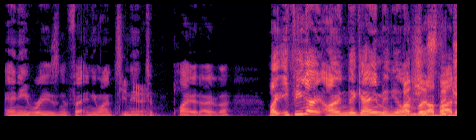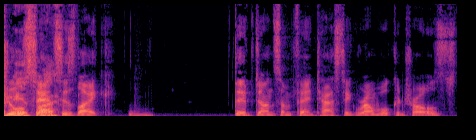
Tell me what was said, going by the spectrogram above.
any reason for anyone to You need know. to play it over. Like, if you don't own the game and you're like, Unless should I buy the the, dual PS5? sense is like they've done some fantastic rumble controls.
